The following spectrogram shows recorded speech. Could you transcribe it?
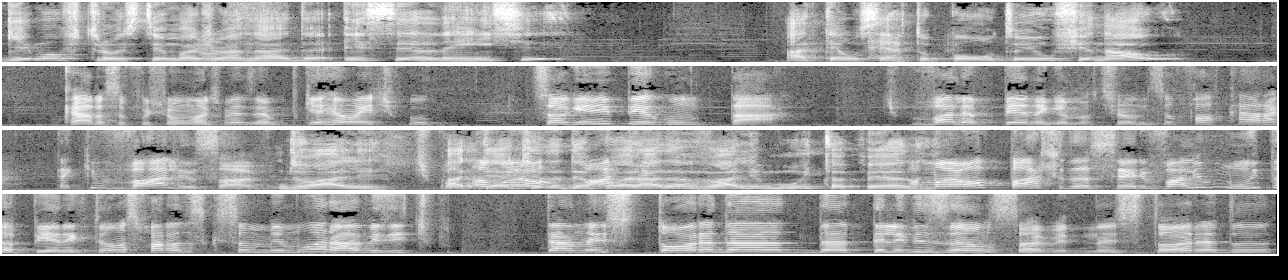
Game of Thrones tem uma jornada excelente até um certo ponto e um final. Cara, você puxou um ótimo exemplo. Porque realmente, tipo, se alguém me perguntar, tipo, vale a pena Game of Thrones? Eu falo, cara, até que vale, sabe? Vale. Tipo, até a quinta temporada vale muito a pena. A maior parte da série vale muito a pena, que tem umas paradas que são memoráveis e, tipo, tá na história da, da televisão, sabe? Na história do,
